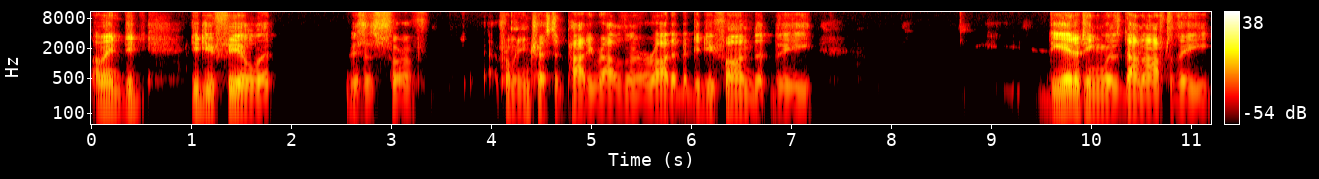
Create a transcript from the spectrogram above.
i mean did did you feel that this is sort of from an interested party rather than a writer, but did you find that the the editing was done after the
